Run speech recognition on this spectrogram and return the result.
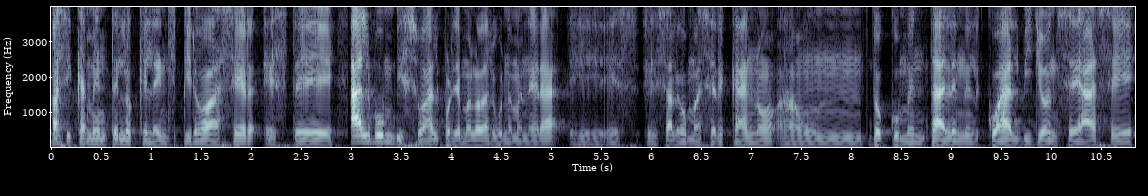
básicamente lo que la inspiró a hacer este álbum visual, por llamarlo de alguna manera, eh, es, es algo más cercano a un documental en el cual Beyoncé hace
